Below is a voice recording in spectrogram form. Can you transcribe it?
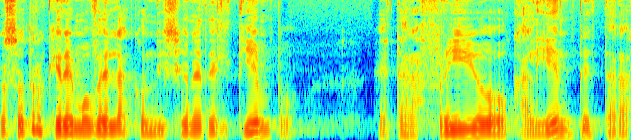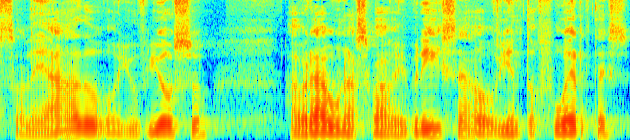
Nosotros queremos ver las condiciones del tiempo. Estará frío o caliente, estará soleado o lluvioso, habrá una suave brisa o vientos fuertes.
